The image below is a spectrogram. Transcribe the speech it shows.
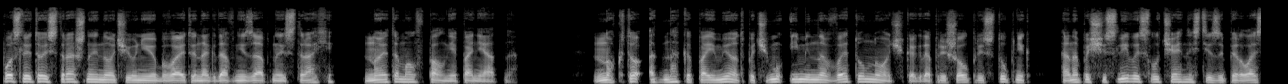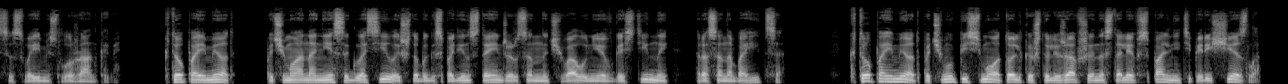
После той страшной ночи у нее бывают иногда внезапные страхи, но это, мол, вполне понятно. Но кто, однако, поймет, почему именно в эту ночь, когда пришел преступник, она по счастливой случайности заперлась со своими служанками? Кто поймет, почему она не согласилась, чтобы господин Стейнджерсон ночевал у нее в гостиной, раз она боится? Кто поймет, почему письмо, только что лежавшее на столе в спальне, теперь исчезло?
